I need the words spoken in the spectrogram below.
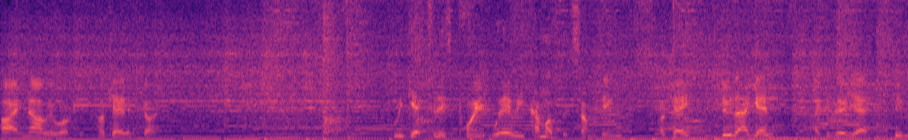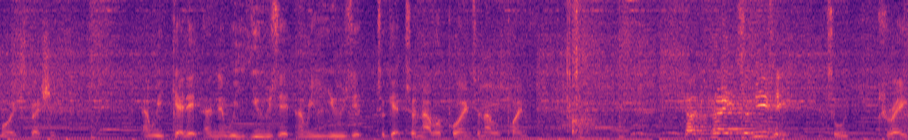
All right, now we're working. Okay, let's go. We get to this point where we come up with something. Okay, do that again. I can do, yeah, a bit more expression. And we get it, and then we use it, and we use it to get to another point, another point. Can create some music. So we create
